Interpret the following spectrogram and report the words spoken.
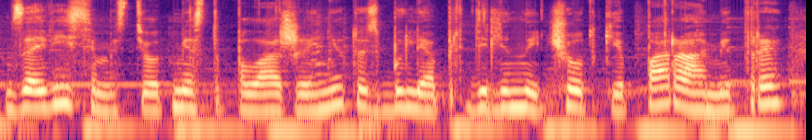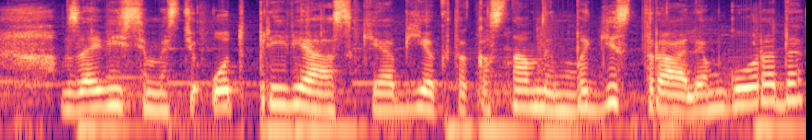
В зависимости от местоположения, то есть были определены четкие параметры, в зависимости от привязки объекта к основным магистралям города,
